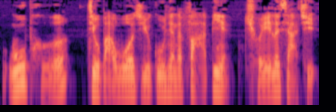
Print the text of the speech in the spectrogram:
巫婆就把莴苣姑娘的发辫垂了下去。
